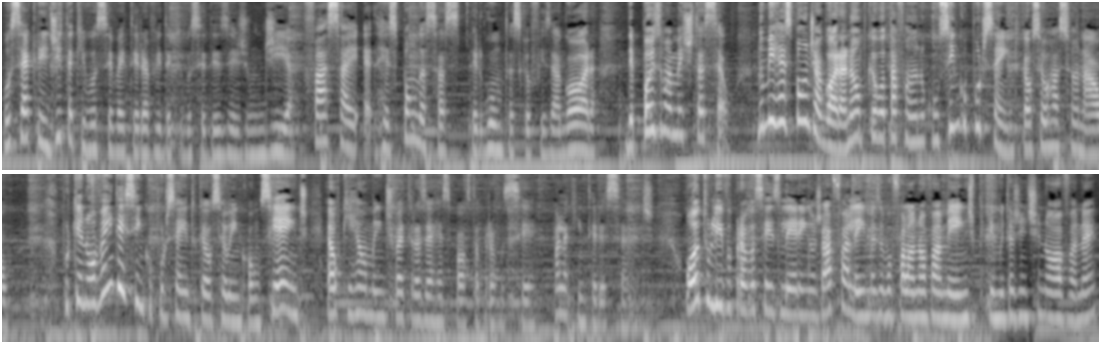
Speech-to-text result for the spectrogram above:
Você acredita que você vai ter a vida que você deseja um dia? Faça, eh, responda essas perguntas que eu fiz agora depois de uma meditação. Não me responde agora não, porque eu vou estar falando com 5%, que é o seu racional. Porque 95% que é o seu inconsciente é o que realmente vai trazer a resposta para você. Olha que interessante. Outro livro para vocês lerem, eu já falei, mas eu vou falar novamente, porque tem muita gente nova, né,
